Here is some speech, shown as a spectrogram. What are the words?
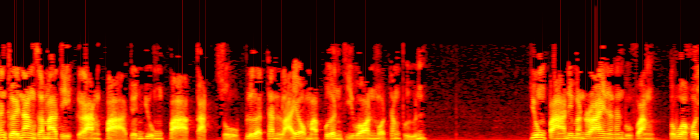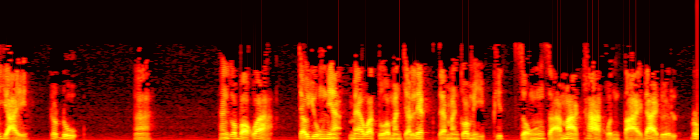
ท่านเคยนั่งสมาธิกลางป่าจนยุงป่ากัดสูบเลือดท่านไหลออกมาเปื้อนจีวรหมดทั้งผืน ยุงป่านี่มันร้ายนะท่านผู้ฟัง ตัวก็ใหญ่แล้วดุอ่า ท่านก็บอกว่าเจ้ายุงเนี่ย แม้ว่าตัวมันจะเล็ก แต่มันก็มีพิษสงสามารถฆ่าคนตายได้ด้วยโร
